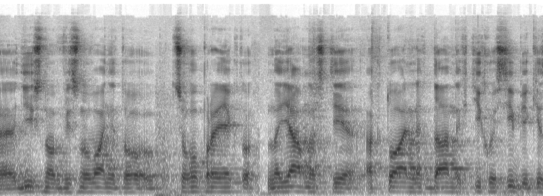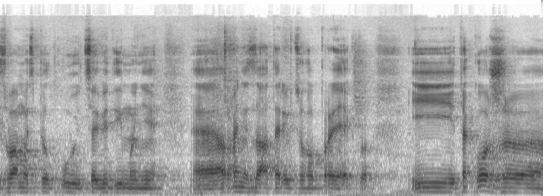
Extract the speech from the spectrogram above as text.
е, дійсно в існуванні того цього проєкту, наявності актуальних даних тих осіб, які з вами спілкуються від імені е, організаторів цього проєкту. І також е,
